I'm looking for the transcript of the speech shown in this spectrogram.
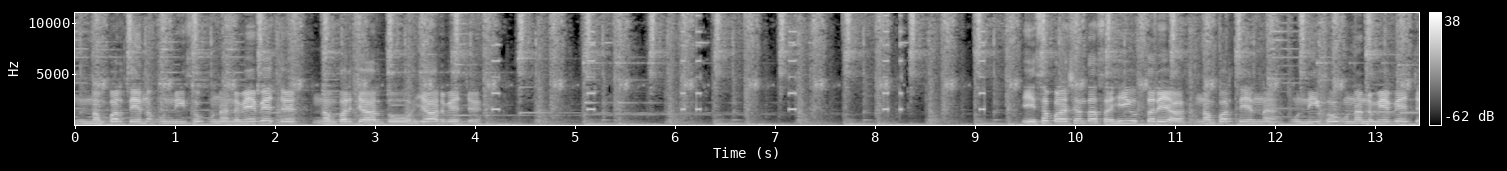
ਨੰਬਰ 3 1999 ਵਿੱਚ, ਨੰਬਰ 4 2000 ਵਿੱਚ। ਇਸ ਪ੍ਰਸ਼ਨ ਦਾ ਸਹੀ ਉੱਤਰ ਆ, ਨੰਬਰ 3 1999 ਵਿੱਚ।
